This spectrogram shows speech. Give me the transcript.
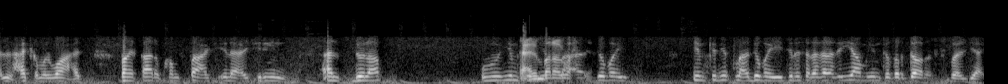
الحكم الواحد. ما يقارب 15 إلى 20 ألف دولار. ويمكن يعني يطلع دبي يمكن يطلع دبي يجلس له ثلاث أيام وينتظر دور الأسبوع الجاي.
